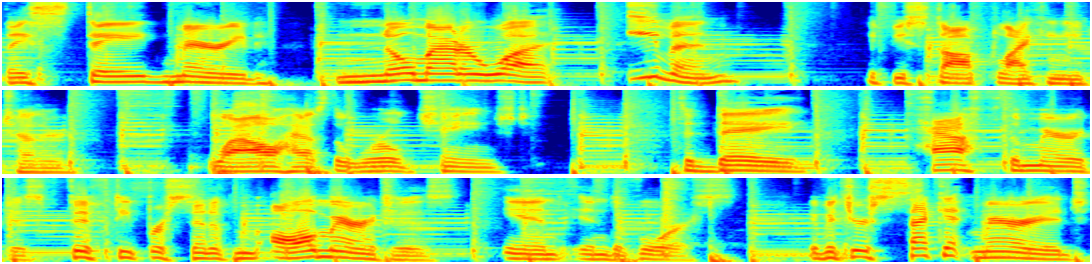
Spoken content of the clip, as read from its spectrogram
they stayed married no matter what, even if you stopped liking each other. Wow, has the world changed. Today, half the marriages, 50% of all marriages end in divorce. If it's your second marriage,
